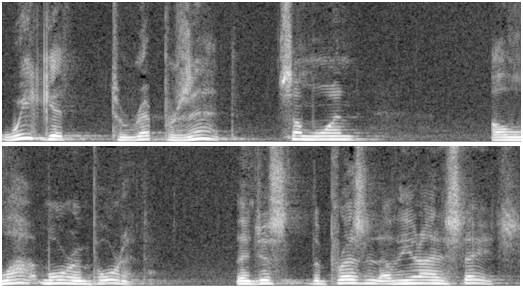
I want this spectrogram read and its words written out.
we get to represent someone a lot more important than just the President of the United States.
